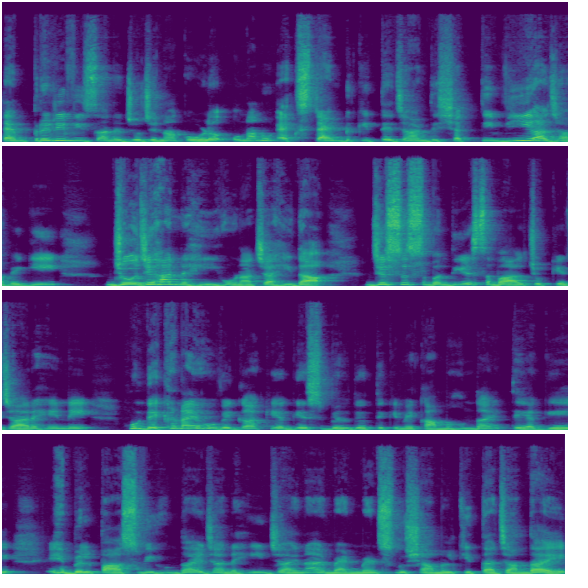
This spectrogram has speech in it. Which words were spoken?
ਟੈਂਪਰੇਰੀ ਵੀਜ਼ਾ ਨੇ ਜੋ ਜਿਨ੍ਹਾਂ ਕੋਲ ਉਹਨਾਂ ਨੂੰ ਐਕਸਟੈਂਡ ਕੀਤੇ ਜਾਣ ਦੀ ਸ਼ਕਤੀ ਵੀ ਆ ਜਾਵੇਗੀ, ਜੋ ਜਿਹਾ ਨਹੀਂ ਹੋਣਾ ਚਾਹੀਦਾ। ਜਿਸ ਸੰਬੰਧੀ ਇਹ ਸਵਾਲ ਚੁੱਕੇ ਜਾ ਰਹੇ ਨੇ, ਹੁਣ ਦੇਖਣਾ ਇਹ ਹੋਵੇਗਾ ਕਿ ਅੱਗੇ ਇਸ ਬਿੱਲ ਦੇ ਉੱਤੇ ਕਿਵੇਂ ਕੰਮ ਹੁੰਦਾ ਹੈ ਤੇ ਅੱਗੇ ਇਹ ਬਿੱਲ ਪਾਸ ਵੀ ਹੁੰਦਾ ਹੈ ਜਾਂ ਨਹੀਂ, ਜਾਂ ਇਹਨਾਂ ਅਮੈਂਡਮੈਂਟਸ ਨੂੰ ਸ਼ਾਮਲ ਕੀਤਾ ਜਾਂਦਾ ਹੈ।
